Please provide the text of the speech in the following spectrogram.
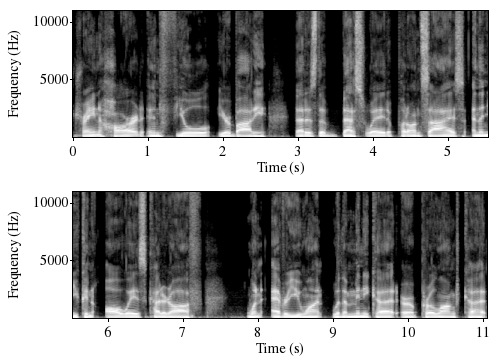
Train hard and fuel your body. That is the best way to put on size and then you can always cut it off whenever you want with a mini cut or a prolonged cut.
